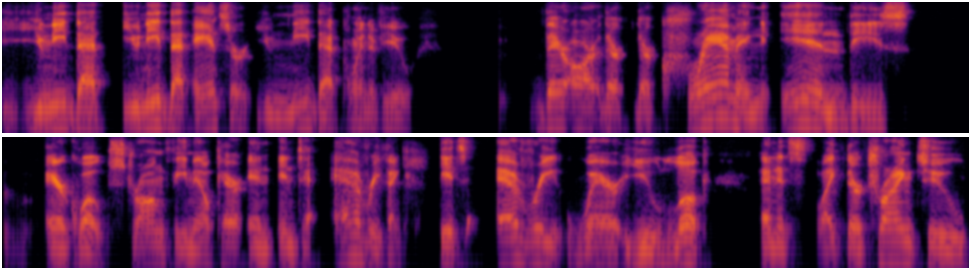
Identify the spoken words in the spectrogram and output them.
you need that you need that answer. You need that point of view. There are they're they're cramming in these air quote strong female care in into everything. It's everywhere you look and it's like they're trying to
